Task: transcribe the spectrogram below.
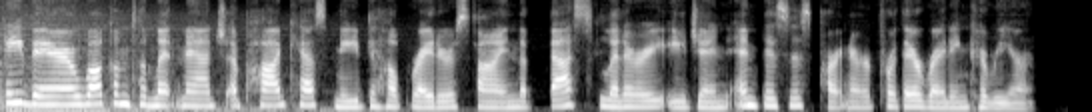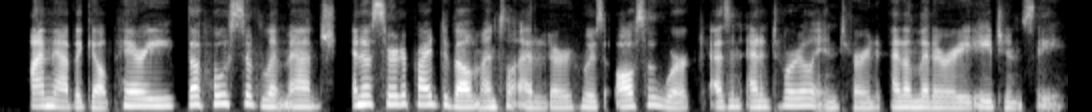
Hey there, welcome to Lit Match, a podcast made to help writers find the best literary agent and business partner for their writing career. I'm Abigail Perry, the host of Lit Match and a certified developmental editor who has also worked as an editorial intern at a literary agency.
